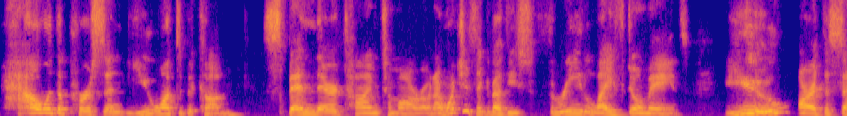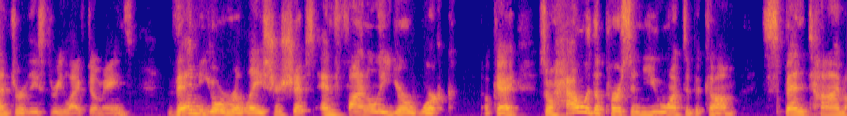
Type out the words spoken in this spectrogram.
How would the person you want to become spend their time tomorrow? And I want you to think about these three life domains. You are at the center of these three life domains, then your relationships, and finally your work. Okay. So, how would the person you want to become spend time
